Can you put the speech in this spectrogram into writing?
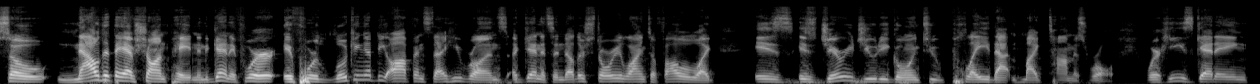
So now that they have Sean Payton, and again, if we're if we're looking at the offense that he runs, again, it's another storyline to follow. Like is is Jerry Jeudy going to play that Mike Thomas role where he's getting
